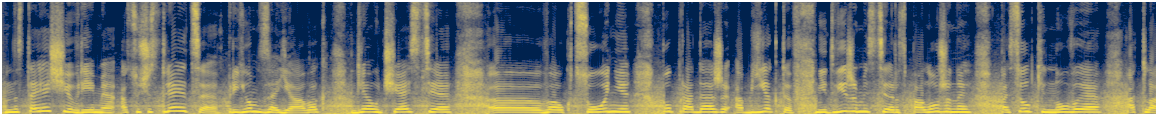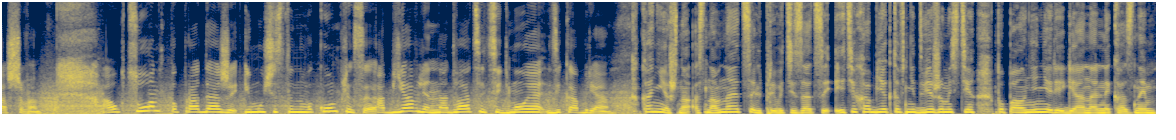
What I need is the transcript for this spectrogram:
В настоящее время осуществляется прием заявок для участия э, в аукционе по продаже объектов недвижимости, расположенных в поселке Новое Атлашево. Аукцион по продаже имущественного комплекса объявлен на 27 декабря. Конечно, основная цель приватизации этих объектов недвижимости – пополнение региональной казны.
